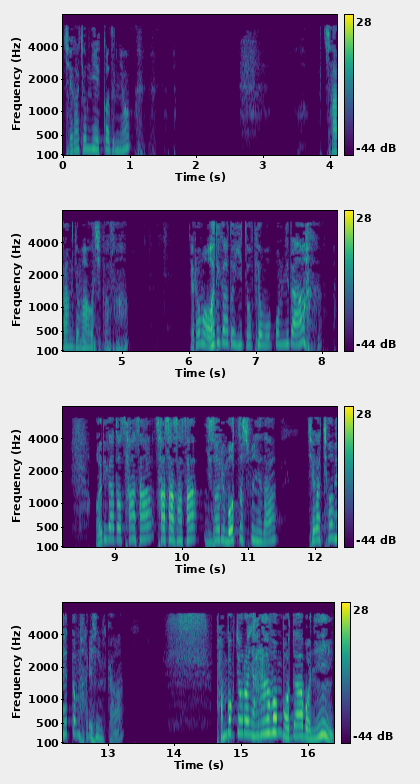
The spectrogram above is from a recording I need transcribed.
제가 정리했거든요. 자랑 좀 하고 싶어서. 여러분 어디 가도 이 도표 못 봅니다. 어디 가도 사사 사사사사 이 소리 못 듣습니다. 제가 처음 했던 말이니까. 반복적으로 여러 번 보다 보니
